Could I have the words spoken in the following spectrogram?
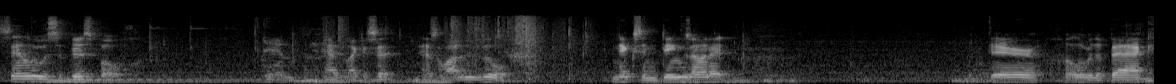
San Luis Obispo. And it has, like I said, has a lot of these little nicks and dings on it. There, all over the back.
